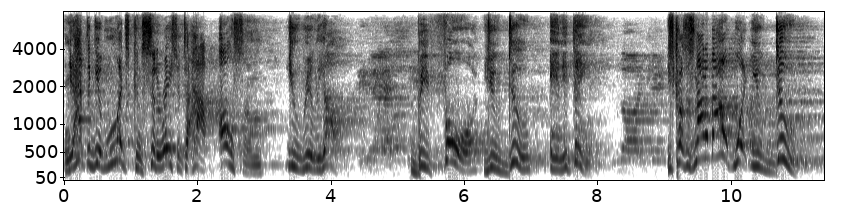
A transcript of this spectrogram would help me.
And you have to give much consideration to how awesome you really are before you do anything. Because it's not about what you do,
